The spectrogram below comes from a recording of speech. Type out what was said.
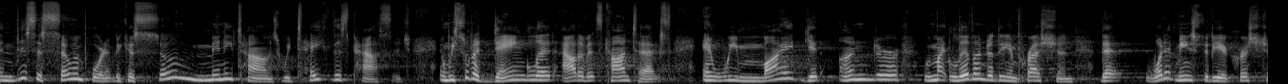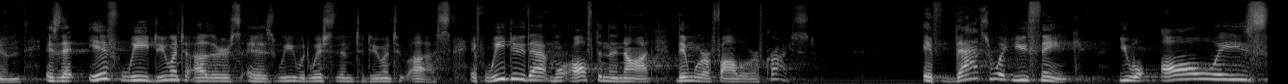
And this is so important because so many times we take this passage and we sort of dangle it out of its context, and we might get under, we might live under the impression that what it means to be a Christian is that if we do unto others as we would wish them to do unto us, if we do that more often than not, then we're a follower of Christ. If that's what you think, you will always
